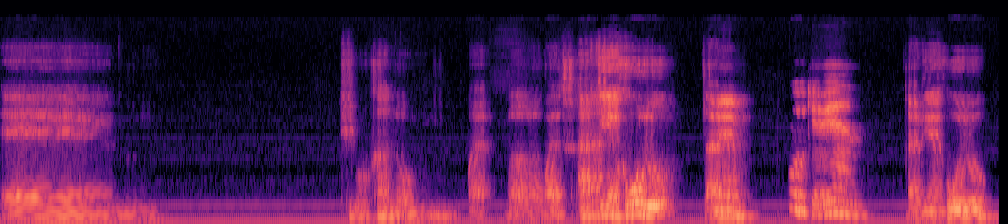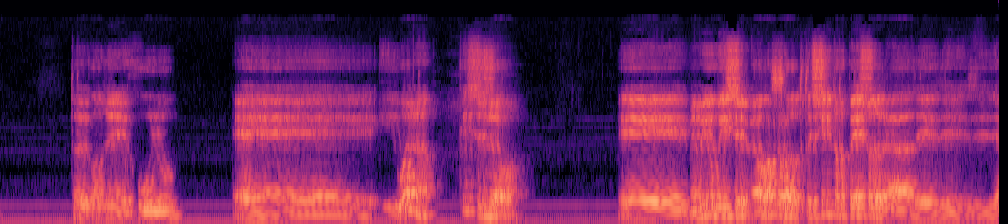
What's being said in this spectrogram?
Eh, estoy buscando. un- Bueno, no, no encuentro. Ah, tiene Hulu también. Uy, qué bien. También tiene Hulu. Todo el contenido de Hulu. Eh, y bueno, qué sé yo. Eh, mi amigo me dice, me ahorro 300 pesos de, la- de-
